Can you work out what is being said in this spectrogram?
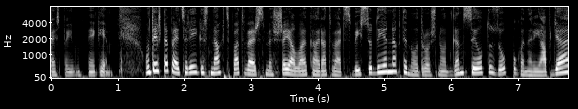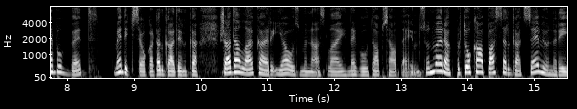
bezpajumtniekiem. Un tieši tāpēc Rīgas nakts patvērsmes šajā laikā ir atvērts visu diennakti, nodrošinot gan siltu zupu, gan arī apģērbu, bet Mediķis savukārt atgādina, ka šādā laikā ir jāuzmanās, lai negūtu apsaldējumus, un vairāk par to, kā pasargāt sevi un arī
